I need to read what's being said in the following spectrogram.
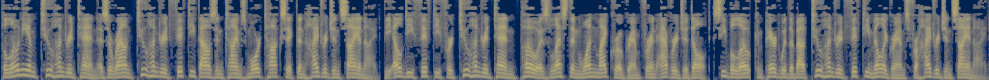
polonium-210 is around 250,000 times more toxic than hydrogen cyanide the LD50 for 210 Po is less than 1 microgram for an average adult see below compared with about 250 mg for hydrogen cyanide.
